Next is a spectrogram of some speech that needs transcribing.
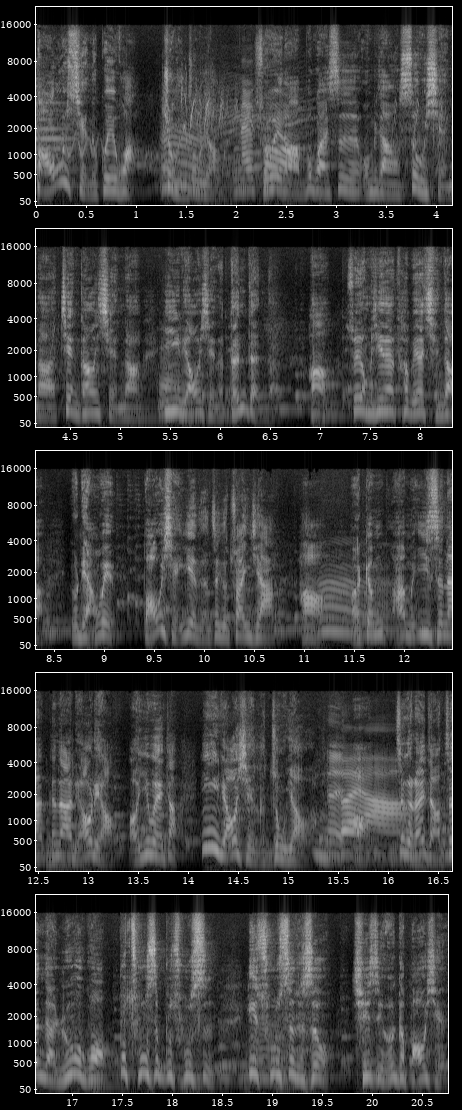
保险的规划。就很重要了，嗯、所谓的不管是我们讲寿险呐、健康险呐、医疗险的等等的，哈，所以我们今天特别要请到有两位保险业的这个专家，啊，跟他们医生呢，跟大家聊聊啊，因为这样医疗险很重要啊，对啊，这个来讲真的，如果不出事不出事，一出事的时候，其实有一个保险，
